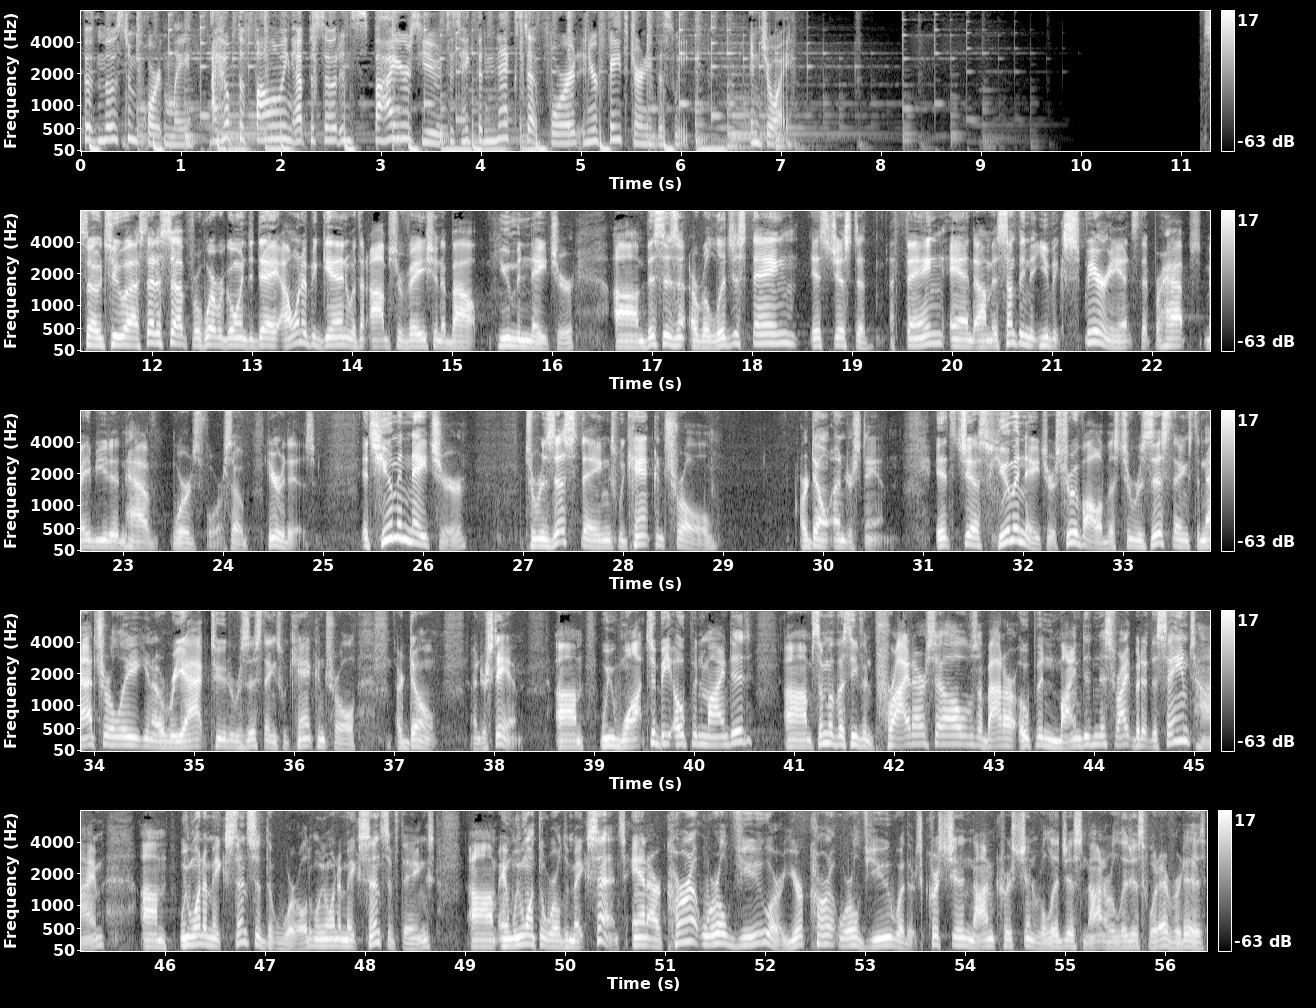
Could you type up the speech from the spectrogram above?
But most importantly, I hope the following episode inspires you to take the next step forward in your faith journey this week. Enjoy. So, to uh, set us up for where we're going today, I want to begin with an observation about human nature. Um, this isn't a religious thing, it's just a, a thing, and um, it's something that you've experienced that perhaps maybe you didn't have words for. So, here it is it's human nature to resist things we can't control or don't understand. It's just human nature. It's true of all of us to resist things, to naturally, you know, react to, to resist things we can't control or don't understand. Um, we want to be open minded. Um, some of us even pride ourselves about our open mindedness, right? But at the same time, um, we want to make sense of the world. We want to make sense of things, um, and we want the world to make sense. And our current worldview, or your current worldview, whether it's Christian, non Christian, religious, non religious, whatever it is,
